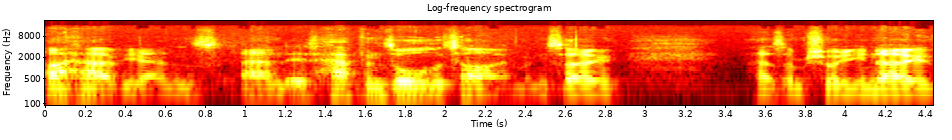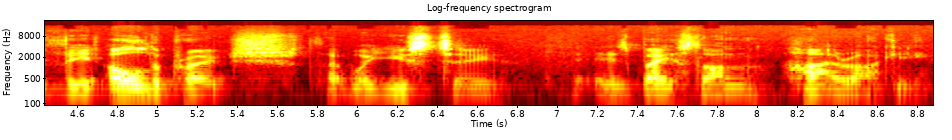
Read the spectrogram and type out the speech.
I have, Jens, and it happens all the time. And so, as I'm sure you know, the old approach that we're used to is based on hierarchy.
